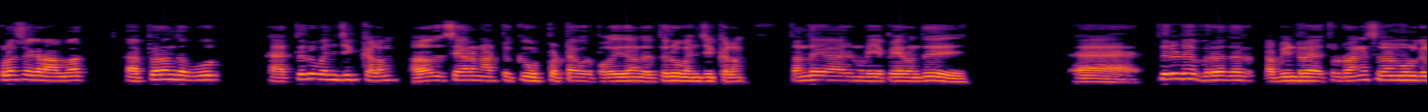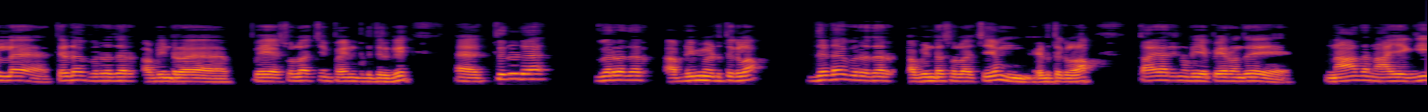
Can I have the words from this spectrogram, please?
குலசேகர ஆழ்வார் பிறந்த ஊர் அஹ் திருவஞ்சிக்களம் அதாவது சேர நாட்டுக்கு உட்பட்ட ஒரு பகுதி தான் அந்த திருவஞ்சிக்களம் தந்தையாரினுடைய பெயர் வந்து திருட விரதர் அப்படின்ற சொல்றாங்க. சில நூல்கள்ல திருட விரதர் அப்படின்ற சொல்லாட்சியும் பயன்படுத்தியிருக்கு. திருட விரதர் அப்படின்னு எடுத்துக்கலாம். திட விரதர் அப்படின்ற சொல்லாட்சியும் எடுத்துக்கலாம். தாயாரினுடைய பெயர் வந்து நாத நாயகி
